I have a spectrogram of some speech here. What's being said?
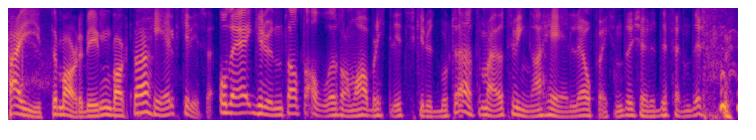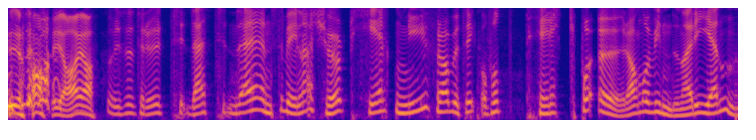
teite malebilen bak deg. Helt krise. Og det er grunnen til at alle sammen har blitt litt skrudd bort til, at de er jo tvinga hele oppveksten til å kjøre Defender. Ja, ja, ja. Hvis du tror, det er, det eneste bilen jeg har kjørt helt ny fra butikk og fått trekk på ørene, og vinduene er igjen.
